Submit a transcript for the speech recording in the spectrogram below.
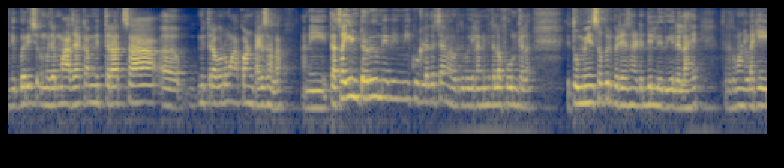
आणि बरीच म्हणजे माझ्या एका मित्राचा मित्राबरोबर माझा कॉन्टॅक्ट झाला आणि त्याचा इंटरव्ह्यू मे बी मी कुठल्या तरी चॅनलवरती बघितला आणि मी त्याला फोन केला की तो मेन्सचं प्रिपरेशनसाठी दिल्लीत गेलेला आहे. तर तो म्हटला की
